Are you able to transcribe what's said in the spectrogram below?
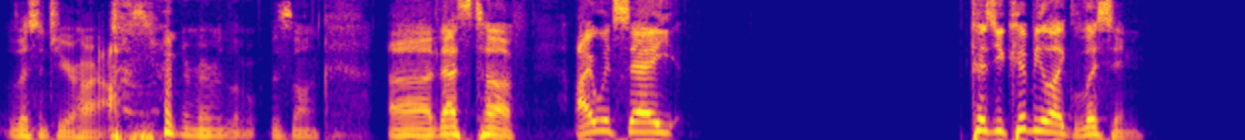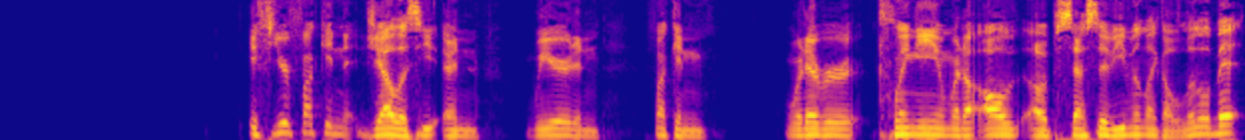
Listen to your heart. I was trying to remember the, the song. Uh, that's tough. I would say because you could be like, listen, if you're fucking jealous and weird and fucking whatever clingy and what all obsessive, even like a little bit,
